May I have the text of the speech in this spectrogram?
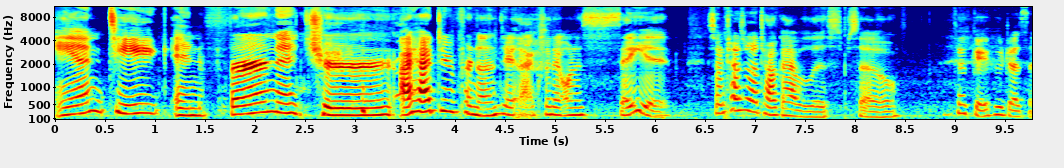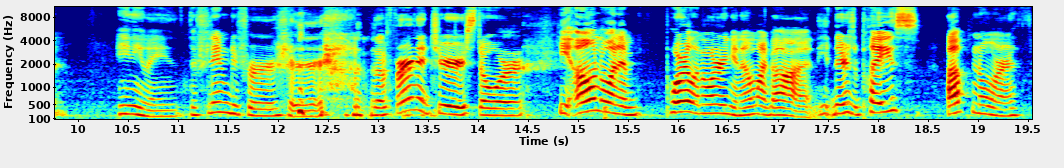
antique and furniture. I had to that because I didn't want to say it. Sometimes when I talk, I have a lisp, so. It's okay. Who doesn't? Anyways, the Flim de Furniture, the furniture store. He owned one in Portland, Oregon. Oh my God! There's a place up north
